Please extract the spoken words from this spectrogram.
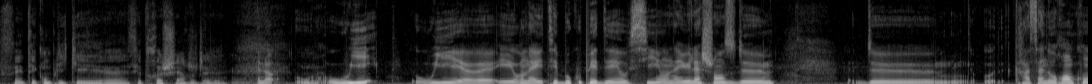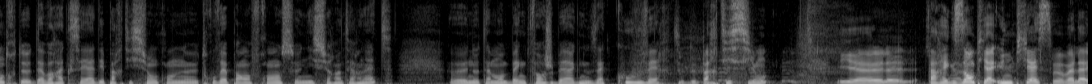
Ça a été compliqué, euh, cette recherche de... Alors, oui, oui, euh, et on a été beaucoup aidés aussi. On a eu la chance de, de grâce à nos rencontres, d'avoir accès à des partitions qu'on ne trouvait pas en France ni sur Internet. Euh, notamment Bengt Forsberg nous a couvertes de partitions. Et par exemple, il y a une pièce, voilà,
